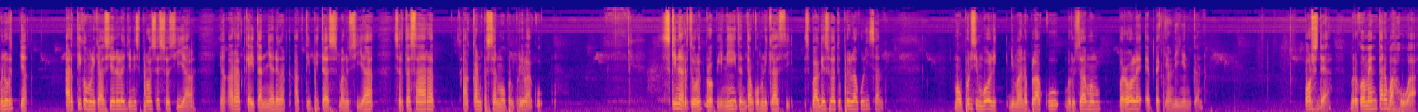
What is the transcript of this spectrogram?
Menurutnya, arti komunikasi adalah jenis proses sosial yang erat kaitannya dengan aktivitas manusia serta syarat akan pesan maupun perilaku. Skinner turut beropini tentang komunikasi sebagai suatu perilaku lisan maupun simbolik di mana pelaku berusaha memperoleh efek yang diinginkan. Porsdale berkomentar bahwa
